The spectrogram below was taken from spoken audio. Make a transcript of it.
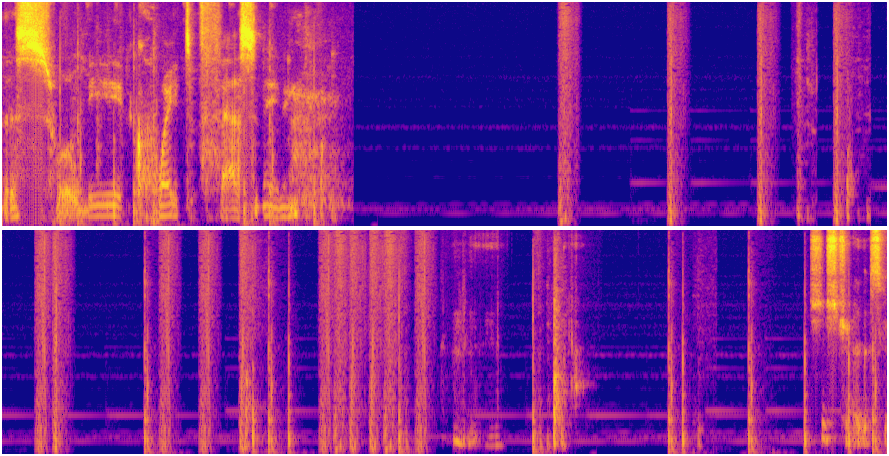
This will be quite fascinating. Let's just try this.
